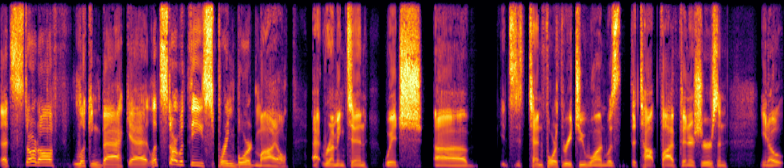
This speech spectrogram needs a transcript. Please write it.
Let's start off looking back at. Let's start with the Springboard Mile at Remington, which uh, it's 10 4 3 2 1 was the top five finishers and you know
